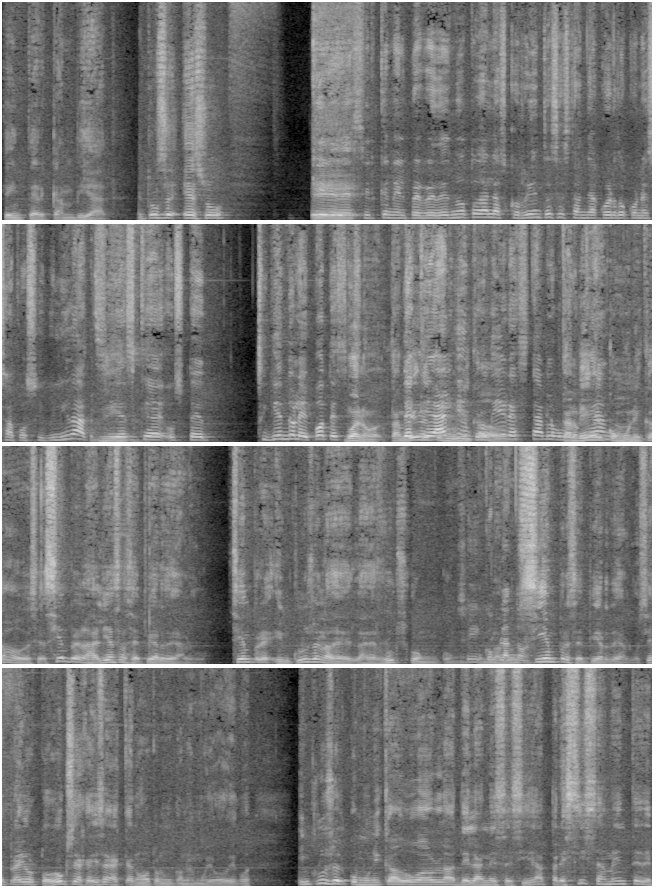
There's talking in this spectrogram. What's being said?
que intercambiar. Entonces, eso Quiere Eh, decir que en el PRD no todas las corrientes están de acuerdo con esa posibilidad. Si es que usted, siguiendo la hipótesis Bueno, de que alguien pudiera estarlo También el bloqueando. comunicado decía, siempre en las alianzas se pierde algo. Siempre, incluso en las de, las de Rux con, con, Sí, con Blandón, Blandón. siempre se pierde algo. Siempre hay ortodoxias que dicen "Es que nosotros nunca nos hemos llevado bien. con-". Incluso el comunicado habla de la necesidad precisamente de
